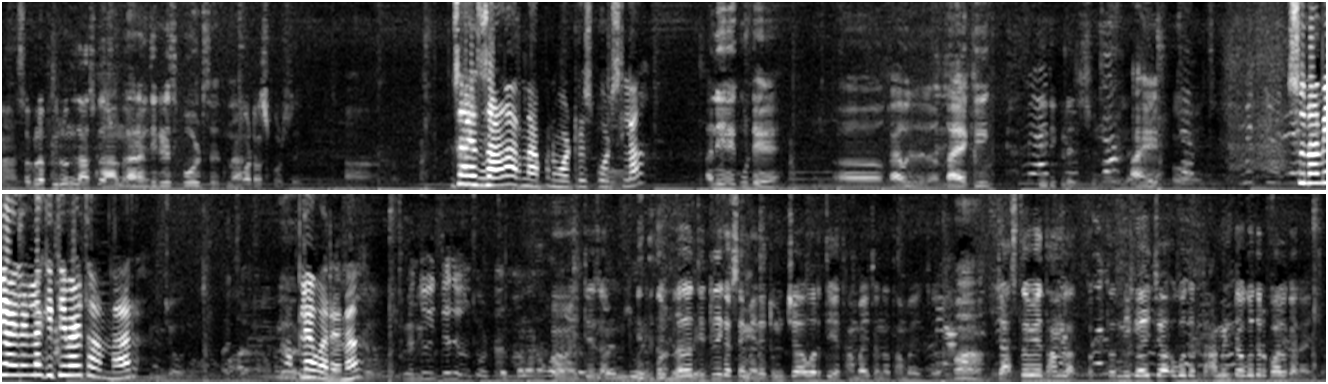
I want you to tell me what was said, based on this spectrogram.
हा सगळं फिरून लास्टला हा, कारण तिकडे स्पोर्ट्स आहेत ना. वॉटर स्पोर्ट्स आहे हा. जा जाणार ना आपण वॉटर स्पोर्ट्सला आणि हे कुठे काय होतं त्याला? कायाकिंग ते आहे? हो आहे. सुनामी आयलंडला किती वेळ थांबणार? आपल्यावर आहे ना? तू इथेच येऊन सोडणार मग. हा इथे जा. फक्त तिथे कसं आहे माहिती आहे? तुमच्यावरती आहे थांबायचं ना थांबायचं. हा. जास्त वेळ थांबलात फक्त निघायच्या अगोदर दहा मिनिटं अगोदर कॉल करायचा.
